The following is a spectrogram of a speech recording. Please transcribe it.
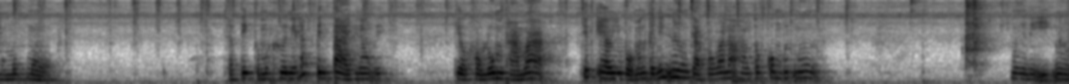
มามุกหมอ ติ๊กกับเมื่อคืนนี้รับเป็นตายพี่น้องเอ้ยเกี่ยวเข่าล่มถามว่าเจ็บเอวอยู่บอกมันก็นิดนึงจ้ะเพราะว่าเนาะเราต้องก้มบึดมือ มือในอีกหนึ่ง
